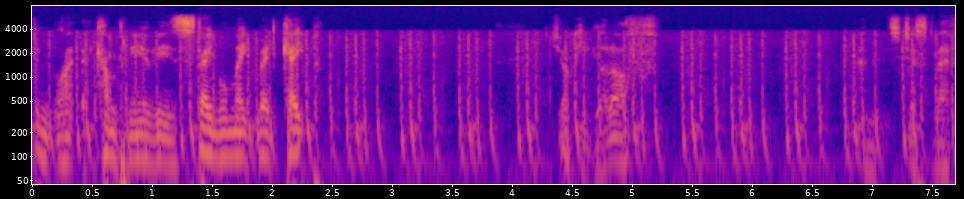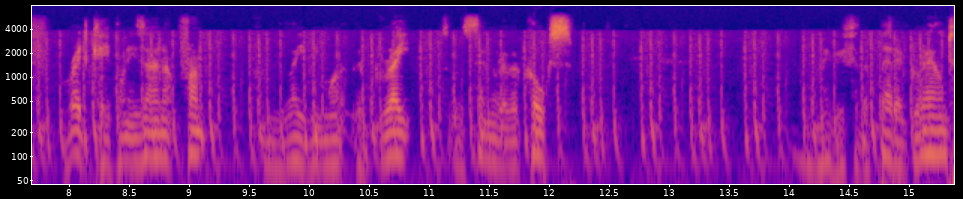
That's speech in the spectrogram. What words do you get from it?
Didn't like the company of his stablemate Red Cape. Jockey got off. And it's just left Red Cape on his own up front. Lady one at the great, to the centre of the course. Maybe for the better ground.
